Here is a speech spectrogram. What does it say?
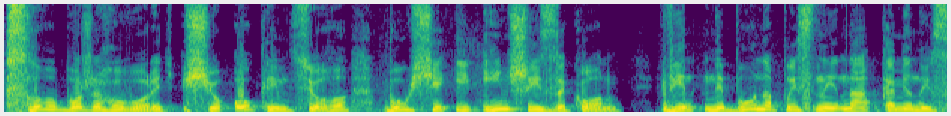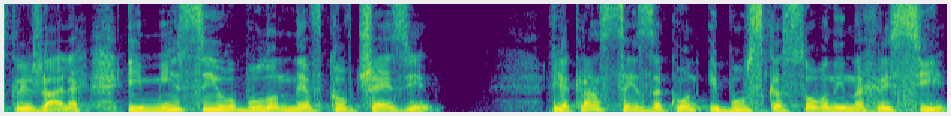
Слово Боже говорить, що окрім цього був ще і інший закон. Він не був написаний на кам'яних скрижалях, і місце його було не в ковчезі. Якраз цей закон і був скасований на хресті.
